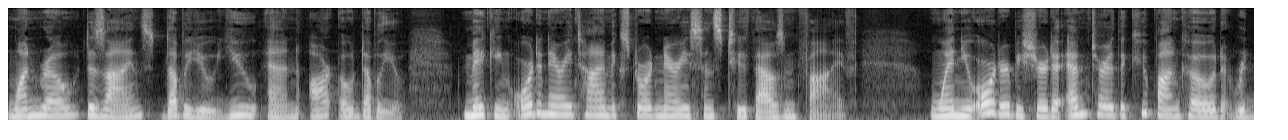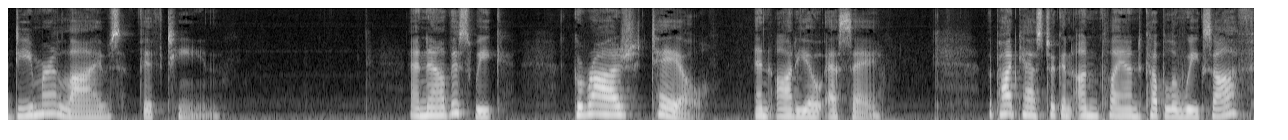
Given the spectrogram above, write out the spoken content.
Wunrow Designs, W U N R O W, making ordinary time extraordinary since 2005. When you order, be sure to enter the coupon code RedeemerLives15. And now this week, Garage Tale, an audio essay. The podcast took an unplanned couple of weeks off.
